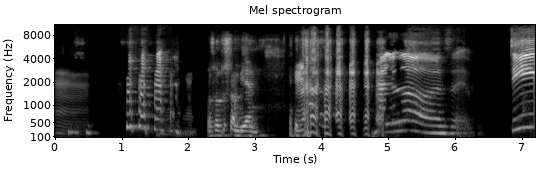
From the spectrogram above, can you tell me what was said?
Mm. Nosotros también. Saludos. Sí,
